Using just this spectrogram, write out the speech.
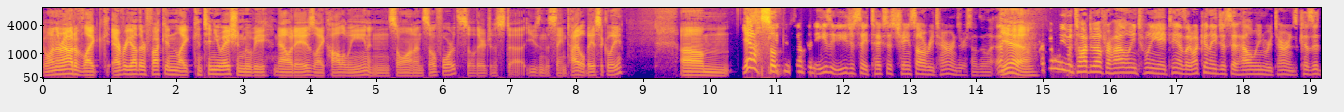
going the route of like every other fucking like continuation movie nowadays, like Halloween and so on and so forth. So they're just uh, using the same title basically. Um, yeah. So you do something easy. You just say Texas Chainsaw Returns or something like that. yeah, That's what we even talked about for Halloween 2018. I was like, why couldn't they just said Halloween Returns? Because it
